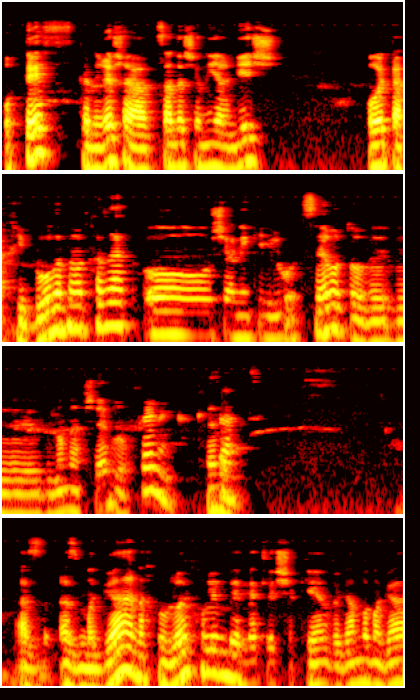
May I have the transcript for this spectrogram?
עוטף כנראה שהצד השני ירגיש או את החיבור המאוד חזק, או שאני כאילו עוצר אותו ולא מאפשר לו. חנק. קצת. אז, אז מגע אנחנו לא יכולים באמת לשקר, וגם במגע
